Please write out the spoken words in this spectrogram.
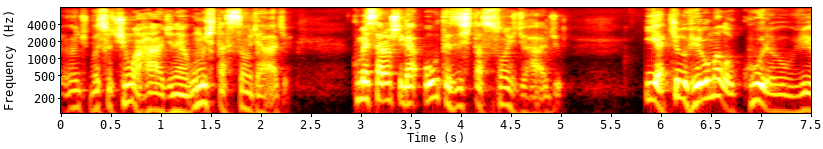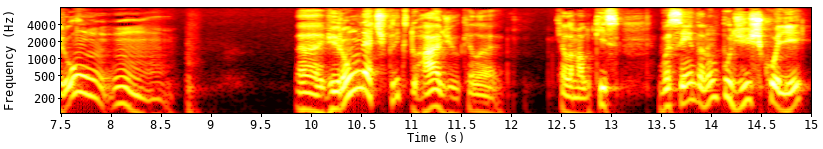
onde você tinha uma rádio, né? Uma estação de rádio. Começaram a chegar outras estações de rádio. E aquilo virou uma loucura, virou um. um uh, virou um Netflix do rádio, aquela, aquela maluquice. Você ainda não podia escolher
